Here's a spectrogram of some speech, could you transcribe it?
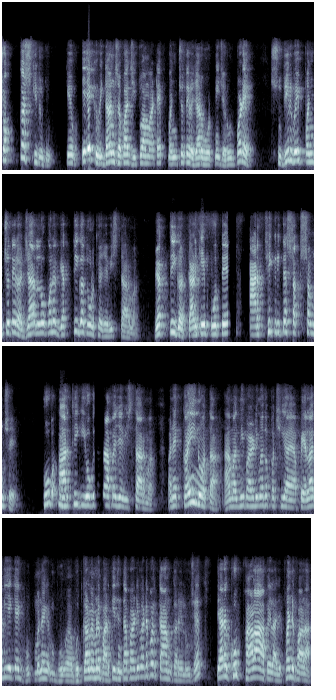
ચોક્કસ કીધું હતું કે એક વિધાનસભા જીતવા માટે પંચોતેર હજાર વોટની જરૂર પડે. સુધીરભાઈ પંચોતેર હજાર લોકોને વ્યક્તિગત ઓળખે છે વિસ્તારમાં. વ્યક્તિગત કારણ કે પોતે આર્થિક રીતે સક્ષમ છે. ખૂબ આર્થિક યોગદાન આપે છે વિસ્તારમાં. અને કઈ નહોતા. આમ આદમી પાર્ટીમાં તો પછી આયા. પહેલા બી એક એક મને ભૂતકાળમાં એમણે ભારતીય જનતા પાર્ટી માટે પણ કામ કરેલું છે. ત્યારે ખૂબ ફાળા આપેલા છે ફંડ ફાળા.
